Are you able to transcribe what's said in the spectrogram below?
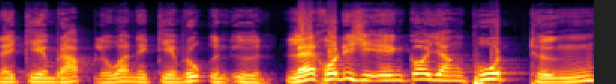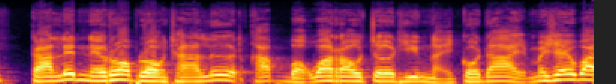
ในเกมรับ หรือว่าในเกมรุกอื่น ๆ และโค้ชอิชิเองก็ยังพูดถึงการเล่นในรอบรองชนะเลิศครับบอกว่าเราเจอทีมไหนก็ได้ ไม่ใช่ว่า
